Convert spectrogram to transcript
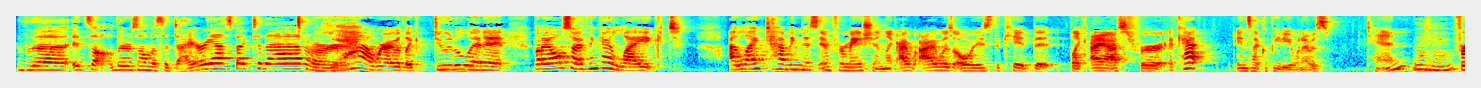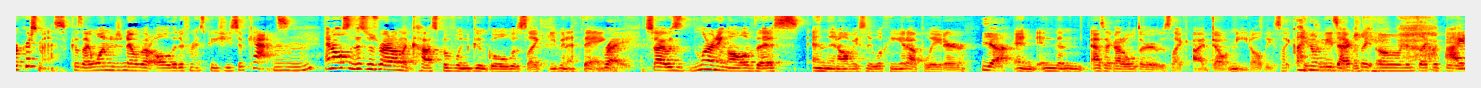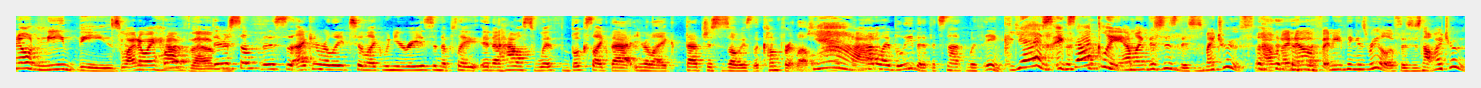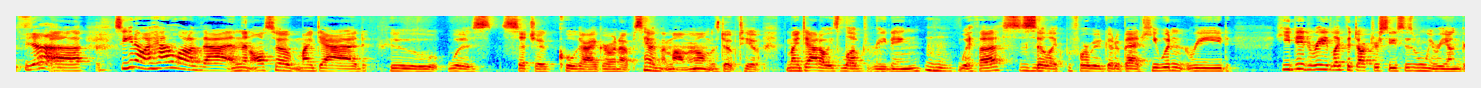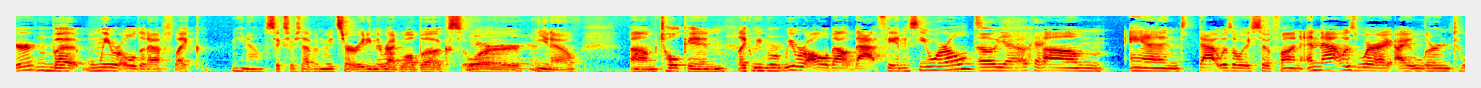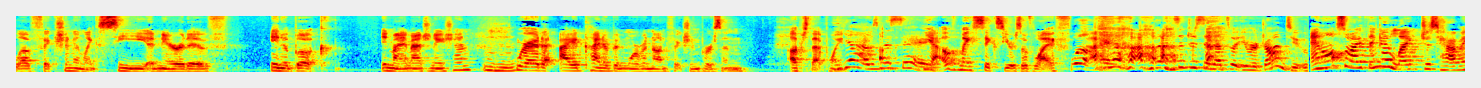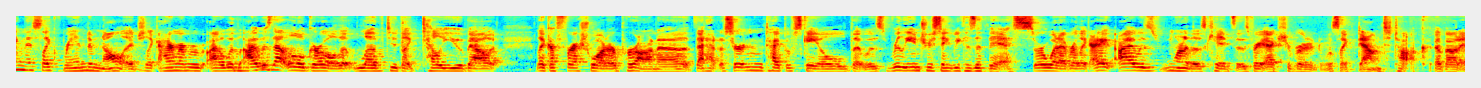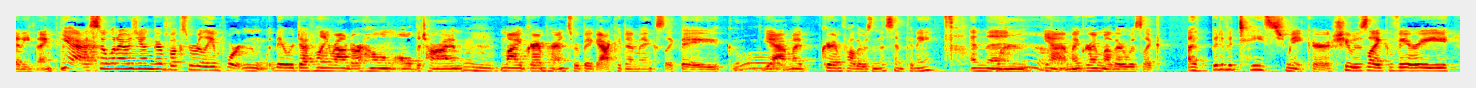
the it's all there's almost a diary aspect to that or yeah, where I would like doodle in it. But I also I think I liked I liked having this information. Like I I was always the kid that like I asked for a cat encyclopedia when I was 10 Mm-hmm. for Christmas because I wanted to know about all the different species of cats. And also this was right on the cusp of when Google was like even a thing. Right. So I was learning all of this and then obviously looking it up later. Yeah. And and then as I got older it was like I don't need all these like I don't need to actually own encyclopedias. I don't need these. Why do I have them? There's some this I can relate to like when you're raised in a place in a house with books like that. You're like that just is always the comfort level. Yeah. Like, how do I believe it if it's not with ink? Yes, exactly. I'm like, this is this is my truth. How would I know if anything is real if this is not my truth? Yeah. Uh, so you know, I had a lot of that, and then also my dad, who was such a cool guy growing up. Same with my mom. My mom was dope too. But my dad always loved reading mm-hmm. with us. So mm-hmm. like before we would go to bed, he wouldn't read. He did read like the Dr. Seuss's when we were younger, mm-hmm. but when we were old enough, like you know, six or seven, we'd start reading the Redwall books or you know. Um, Tolkien, like we were, we were all about that fantasy world. Oh yeah, okay. Um, and that was always so fun. And that was where I, I learned to love fiction and like see a narrative in a book in my imagination. Mm-hmm. Where I'd, I had kind of been more of a nonfiction person up to that point. yeah, I was gonna say. Yeah, of my six years of life. Well, but interesting. That's what you were drawn to. and also, I think I like just having this like random knowledge. Like I remember, I would, I was that little girl that loved to like tell you about like a freshwater piranha that had a certain type of scale that was really interesting because of this or whatever. Like I, I was one of those kids that was very extroverted and was like down to talk about anything. Yeah. So when I was younger, books were really important. They were definitely around our home all the time. Mm-hmm. My grandparents were big academics. Like they, yeah. My grandfather was in the symphony, and then yeah, my grandmother was like a bit of a taste maker. She was like very.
